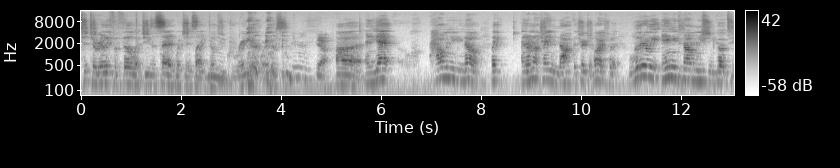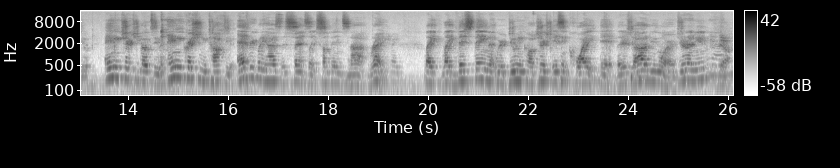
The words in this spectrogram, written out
to, to really fulfill what Jesus said, which is like, you'll do greater works. Amen. Yeah. Uh, and yet, how many of you know, like, and I'm not trying to knock the church at large, but literally any denomination you go to, any church you go to, any Christian you talk to, everybody has this sense like something's not right. right. Like like this thing that we're doing called church isn't quite it. There's got to be more. Do you know what I mean? Yeah.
